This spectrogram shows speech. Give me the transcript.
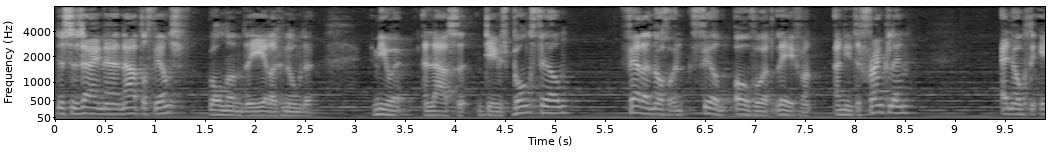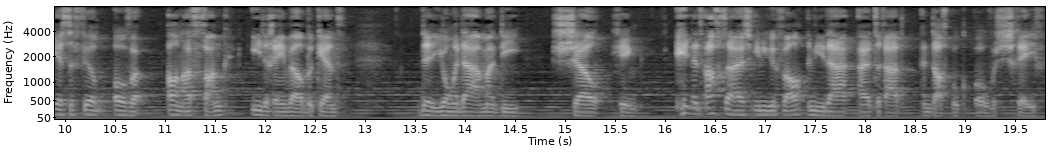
Dus er zijn een aantal films, waaronder de eerder genoemde nieuwe en laatste James Bond film. Verder nog een film over het leven van Anita Franklin. En ook de eerste film over Anna Frank, iedereen wel bekend. De jonge dame die schuil ging in het achterhuis in ieder geval. En die daar uiteraard een dagboek over schreef.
